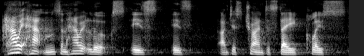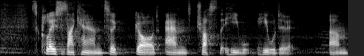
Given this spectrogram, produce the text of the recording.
how it happens and how it looks is, is I'm just trying to stay close, as close as I can to God and trust that He will, he will do it. Um,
